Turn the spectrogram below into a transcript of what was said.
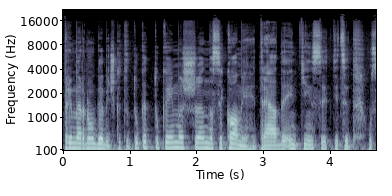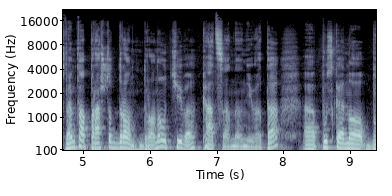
примерно гъбичката. Тук, тук имаш насекоми, трябва да е ти инсектицид. Освен това пращат дрон. Дрона отива, каца на нивата, пуска едно бр,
